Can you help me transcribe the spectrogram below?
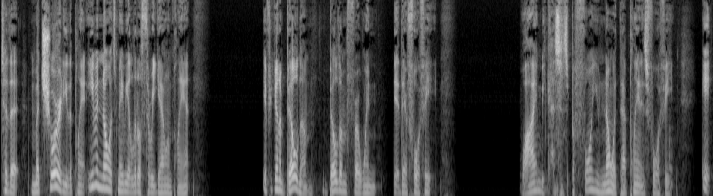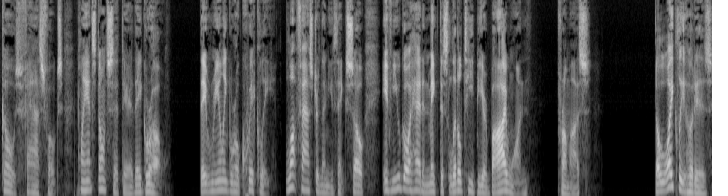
to the maturity of the plant, even though it's maybe a little three gallon plant. If you're going to build them, build them for when they're four feet. Why? Because it's before you know it, that plant is four feet. It goes fast, folks. Plants don't sit there, they grow. They really grow quickly, a lot faster than you think. So if you go ahead and make this little teepee or buy one from us, the likelihood is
